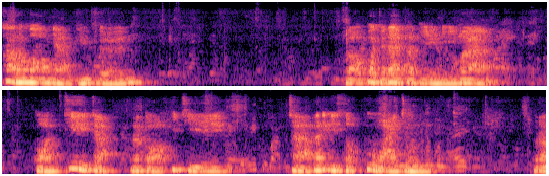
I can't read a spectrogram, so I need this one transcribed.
ถ้าเรามองอย่างผิวเผิน เราก็จะได้ประเพณีว่า ก่อนที่จะประกอบพิธี ชาปนกิจศพผู้วายชน เรา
